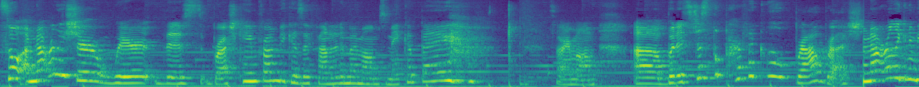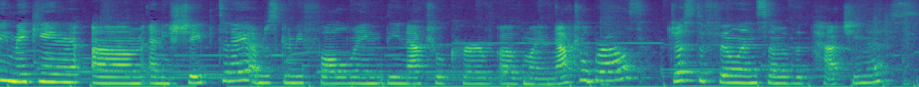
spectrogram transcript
So I'm not really sure where this brush came from because I found it in my mom's makeup bag. Sorry, mom. Uh, but it's just the perfect little brow brush. I'm not really gonna be making um, any shape today. I'm just gonna be following the natural curve of my natural brows just to fill in some of the patchiness.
